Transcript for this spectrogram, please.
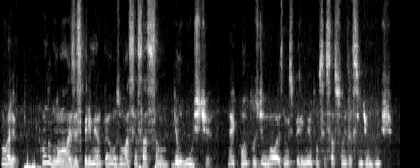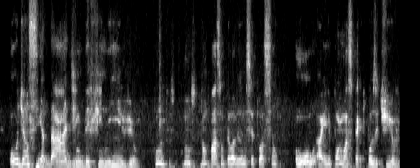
Olha, quando nós experimentamos uma sensação de angústia, né, quantos de nós não experimentam sensações assim de angústia? Ou de ansiedade indefinível? Quantos não, não passam pela mesma situação? Ou, aí ele põe um aspecto positivo,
